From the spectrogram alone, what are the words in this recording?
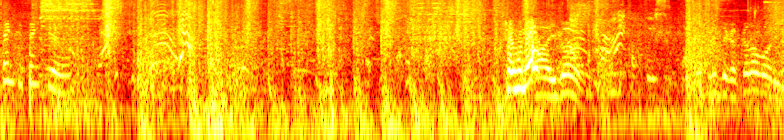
땡큐, 땡큐. 정훈아? 아 이걸. 프린트가 끊어버리네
